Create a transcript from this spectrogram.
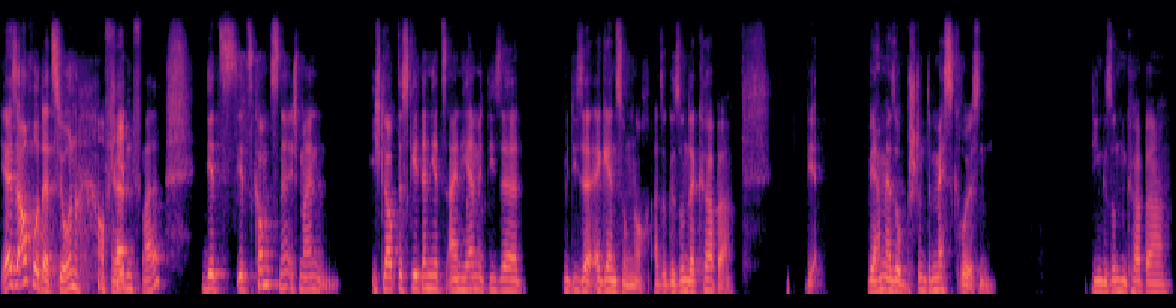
Ja, ist auch Rotation, auf ja. jeden Fall. Jetzt, jetzt kommt es, ne? Ich meine, ich glaube, das geht dann jetzt einher mit dieser, mit dieser Ergänzung noch, also gesunder Körper. Wir, wir haben ja so bestimmte Messgrößen, die einen gesunden Körper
